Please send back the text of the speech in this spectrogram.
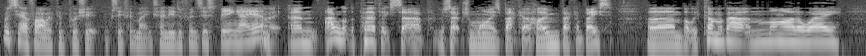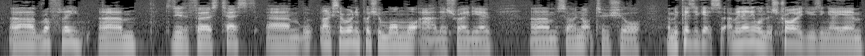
We'll see how far we can push it and see if it makes any difference this being AM. Right, um, I haven't got the perfect setup reception wise back at home, back at base, um, but we've come about a mile away uh, roughly um, to do the first test. Um, like I said, we're only pushing one watt out of this radio, um, so I'm not too sure. And because it gets, I mean, anyone that's tried using AM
